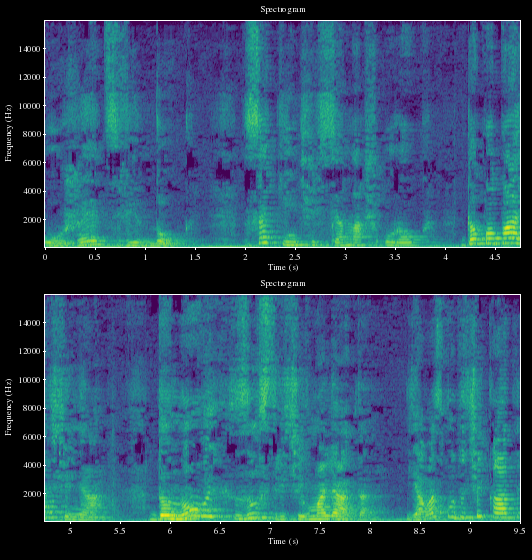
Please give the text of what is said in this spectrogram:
уже дзвінок. Закінчився наш урок. До побачення! До нових зустрічей, малята! Я вас буду чекати.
